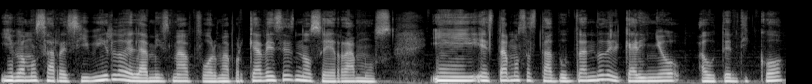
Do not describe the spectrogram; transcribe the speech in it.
y vamos a recibirlo de la misma forma, porque a veces nos cerramos y estamos hasta dudando del cariño auténtico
